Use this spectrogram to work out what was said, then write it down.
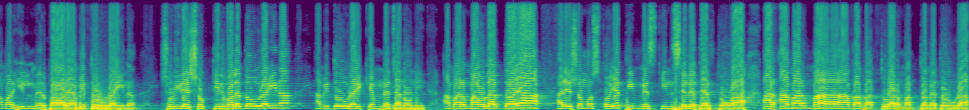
আমার হিলমের পাওয়ারে আমি দৌড়াই না। শরীরের শক্তির বলে দৌড়াই না। আমি দৌড়াই কেমনে জাননি? আমার মাওলার দয়া আর এই সমস্ত এতিম মিসকিন ছেলেদের দোয়া আর আমার মা বাবার দোয়ার মাধ্যমে দৌড়া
